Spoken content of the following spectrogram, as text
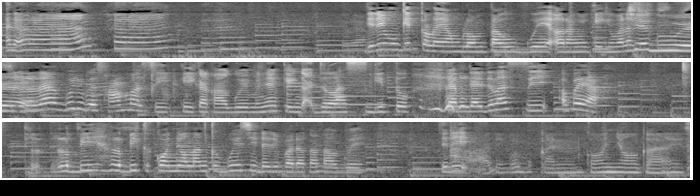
Ada orang? Orang? Orang jadi mungkin kalau yang belum tahu gue orangnya kayak gimana Cia gue. sebenarnya gue juga sama sih kayak kakak gue mainnya kayak nggak jelas gitu. Kan nggak jelas sih apa ya lebih lebih kekonyolan ke gue sih daripada kakak gue. Jadi ada gue bukan konyol guys.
